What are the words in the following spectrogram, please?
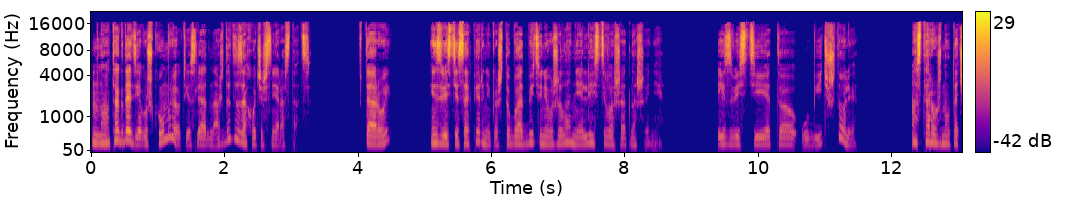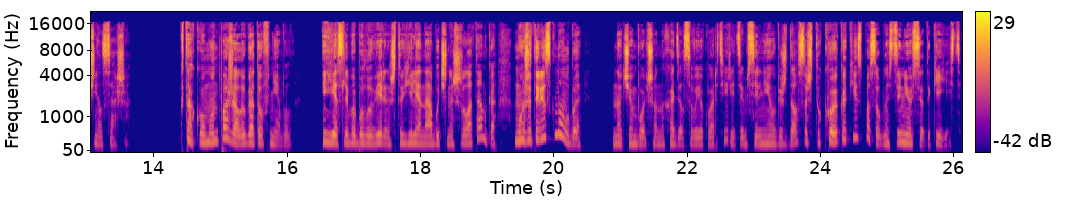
Но тогда девушка умрет, если однажды ты захочешь с ней расстаться. Второй Извести соперника, чтобы отбить у него желание лезть в ваши отношения. Извести это убить, что ли? Осторожно уточнил Саша. К такому он, пожалуй, готов не был. Если бы был уверен, что Елена обычная шарлатанка, может, и рискнул бы. Но чем больше он находился в ее квартире, тем сильнее убеждался, что кое-какие способности у нее все таки есть.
